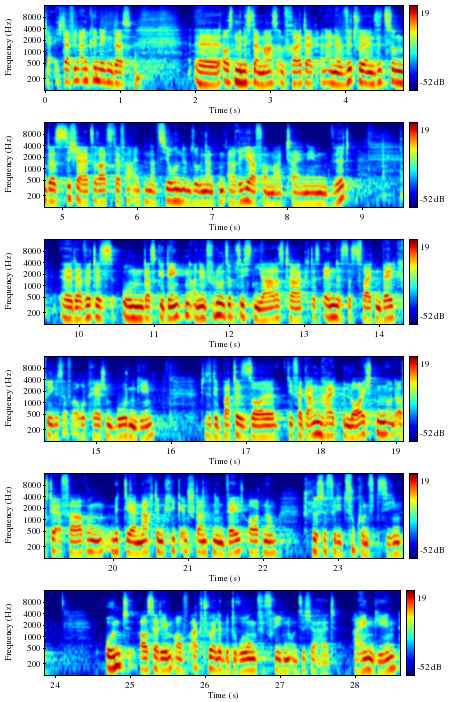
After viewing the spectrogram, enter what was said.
Ja, ich darf Ihnen ankündigen, dass äh, Außenminister Maas am Freitag an einer virtuellen Sitzung des Sicherheitsrats der Vereinten Nationen im sogenannten ARIA-Format teilnehmen wird. Äh, da wird es um das Gedenken an den 75. Jahrestag des Endes des Zweiten Weltkrieges auf europäischem Boden gehen. Diese Debatte soll die Vergangenheit beleuchten und aus der Erfahrung mit der nach dem Krieg entstandenen Weltordnung Schlüsse für die Zukunft ziehen und außerdem auf aktuelle Bedrohungen für Frieden und Sicherheit eingehen.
